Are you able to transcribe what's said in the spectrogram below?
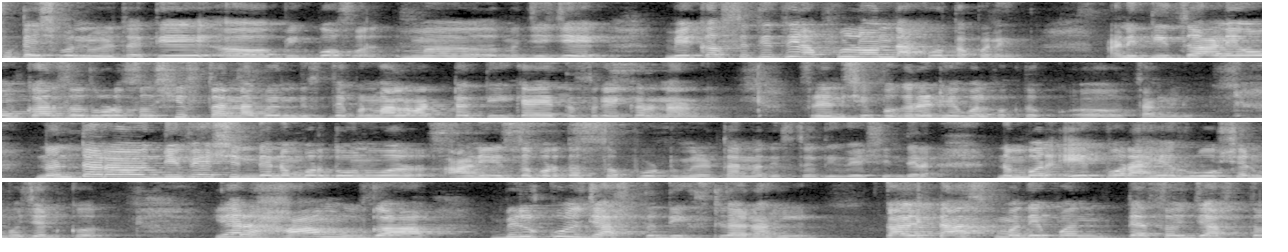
फुटेज पण मिळतं आहे ते बिग बॉस म्हणजे जे मेकर्स ते तिला फुल ऑन दाखवता पण आहेत. आणि तिचं आणि ओमकारचं थोडंसं शिस्ताना पण दिसते पण मला वाटतं ती काय तसं काही करणार नाही. फ्रेंडशिप वगैरे ठेवल फक्त चांगली. नंतर दिव्या शिंदे नंबर दोनवर आणि जबरदस्त सपोर्ट मिळताना दिसतो दिव्या शिंदेला. नंबर एकवर आहे रोशन भजनकर. यार हा मुलगा बिलकुल जास्त दिसला नाही. काल टास्कमध्ये पण त्याचं जास्त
